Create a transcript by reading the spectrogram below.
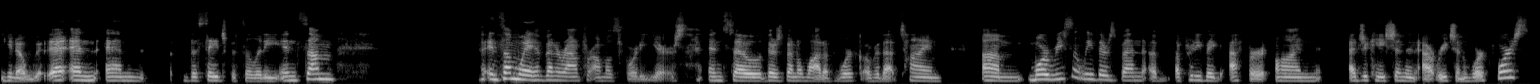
you know, and and the Sage facility in some in some way have been around for almost 40 years, and so there's been a lot of work over that time. Um, more recently, there's been a, a, pretty big effort on education and outreach and workforce.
